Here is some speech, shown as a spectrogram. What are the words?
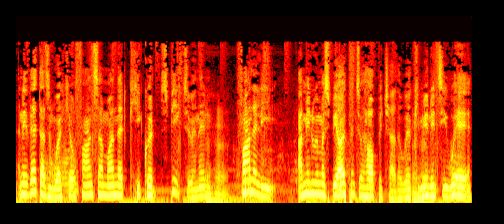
and if that doesn't work, you'll find someone that he could speak to, and then mm-hmm. finally, I mean, we must be open to help each other. We're a mm-hmm. community where.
